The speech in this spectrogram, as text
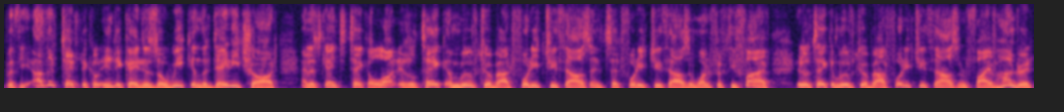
but the other technical indicators are weak in the daily chart, and it's going to take a lot. It'll take a move to about 42,000. It's at 42,155. It'll take a move to about 42,500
